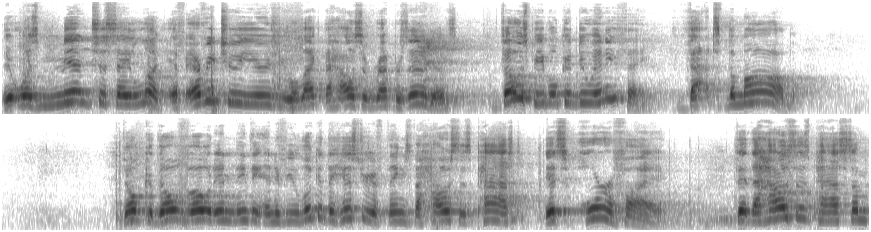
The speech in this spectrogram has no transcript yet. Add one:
It was meant to say, look, if every two years you elect the House of Representatives, those people could do anything. That's the mob. They'll, they'll vote in anything. And if you look at the history of things the House has passed, it's horrifying. That the House has passed some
